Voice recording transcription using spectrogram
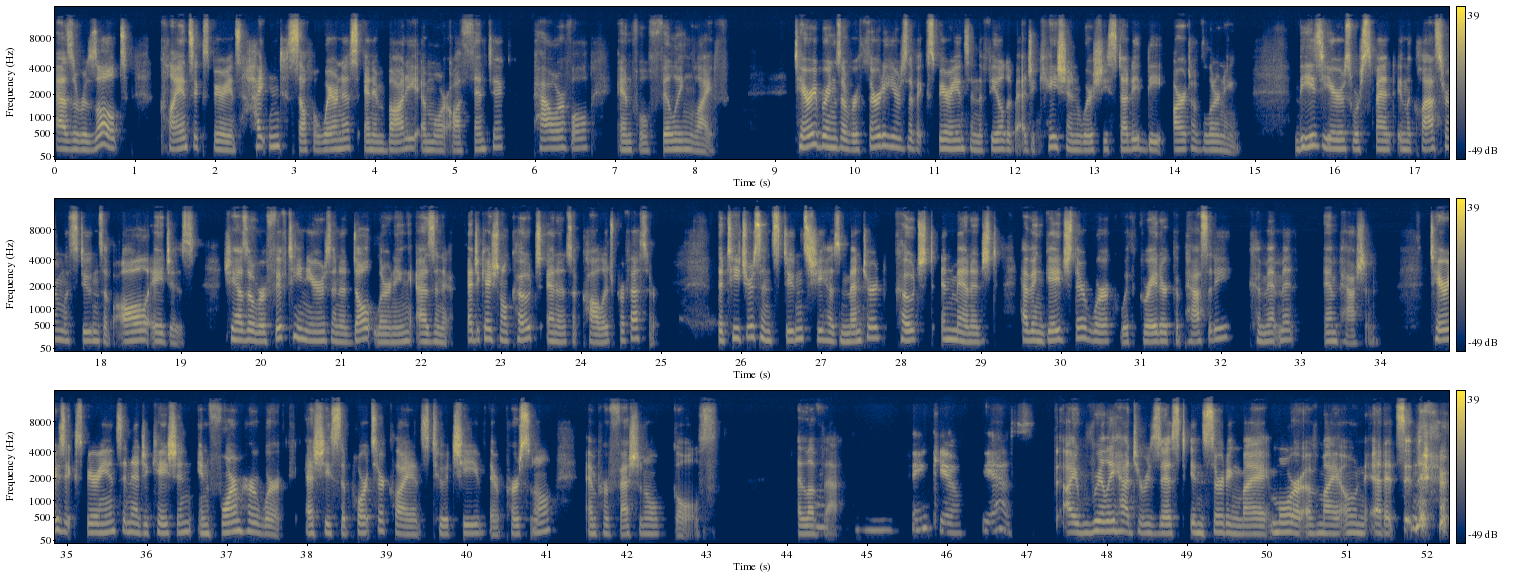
As a result, clients experience heightened self awareness and embody a more authentic, powerful, and fulfilling life. Terry brings over 30 years of experience in the field of education, where she studied the art of learning. These years were spent in the classroom with students of all ages. She has over 15 years in adult learning as an educational coach and as a college professor. The teachers and students she has mentored, coached, and managed have engaged their work with greater capacity, commitment, and passion. Terry's experience in education inform her work as she supports her clients to achieve their personal and professional goals. I love oh, that. Thank you. Yes. I really had to resist inserting my more of my own edits in there,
